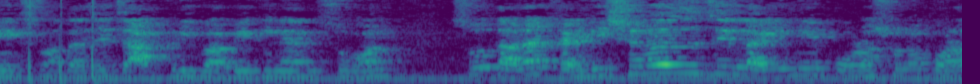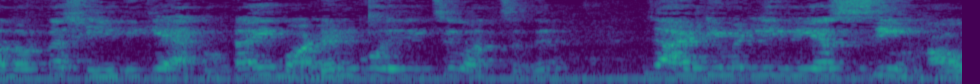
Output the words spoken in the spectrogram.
নেক্সট মাথায় আসে, চাকরি পাবে কিনা সো অন সো তারা ট্র্যাডিশনাল যে লাইনে পড়াশোনা করা দরকার, সেই দিকে এতটাই বার্ডেন করে দিচ্ছে বাচ্চাদের যে ultimately we are seeing how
